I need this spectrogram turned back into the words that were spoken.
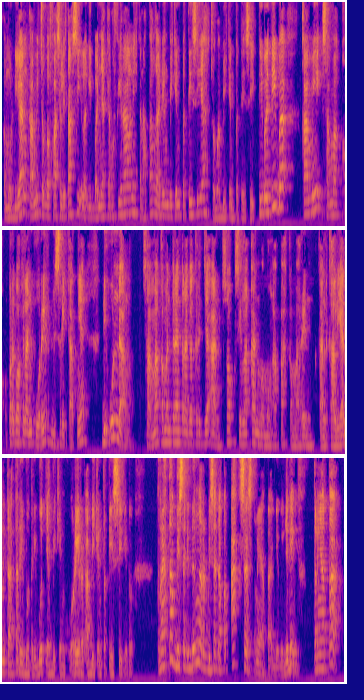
Kemudian kami coba fasilitasi lagi banyak yang viral nih. Kenapa nggak ada yang bikin petisi ya? Coba bikin petisi. Tiba-tiba kami sama perwakilan kurir di serikatnya diundang sama Kementerian Tenaga Kerjaan. Sok silakan ngomong apa kemarin. Kan kalian ternyata ribut-ribut ya bikin kurir ah, bikin petisi gitu. Ternyata bisa didengar bisa dapat akses ternyata gitu. Jadi ternyata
